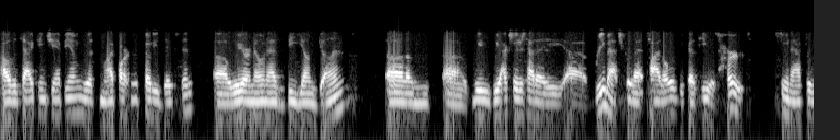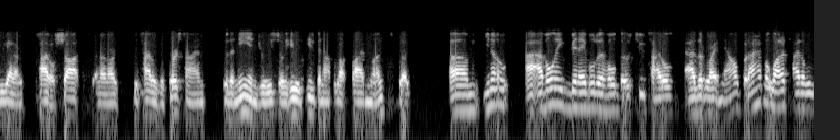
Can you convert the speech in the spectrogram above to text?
I was a tag team champion with my partner Cody Dixon. Uh, we are known as the Young Guns. Um, uh, we we actually just had a uh, rematch for that title because he was hurt soon after we got our title shots, uh, the titles the first time with a knee injury. So he was, he's been out for about five months. But um, you know, I- I've only been able to hold those two titles as of right now, but I have a lot of titles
